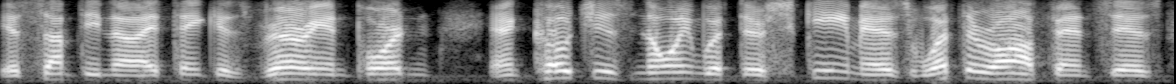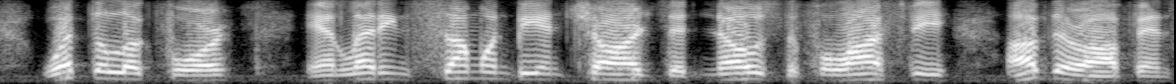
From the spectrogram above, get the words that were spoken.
is something that I think is very important. And coaches knowing what their scheme is, what their offense is, what to look for, and letting someone be in charge that knows the philosophy of their offense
